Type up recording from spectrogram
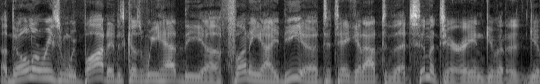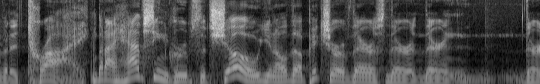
Uh, The only reason we bought it is because we had the uh, funny idea to take it out to that cemetery and give it a give it a try. But I have seen groups that show, you know, the picture of their their their their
